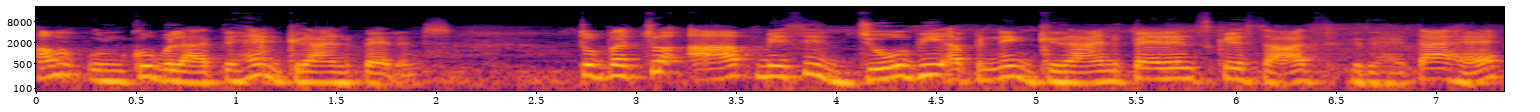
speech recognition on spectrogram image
हम उनको बुलाते हैं ग्रैंड पेरेंट्स तो बच्चों, आप में से जो भी अपने ग्रैंड पेरेंट्स के साथ रहता है,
